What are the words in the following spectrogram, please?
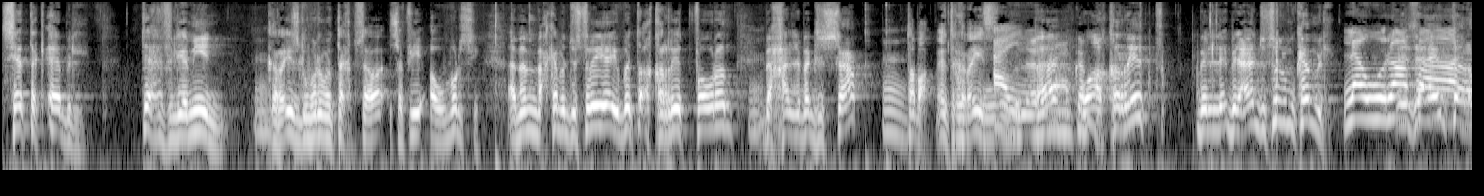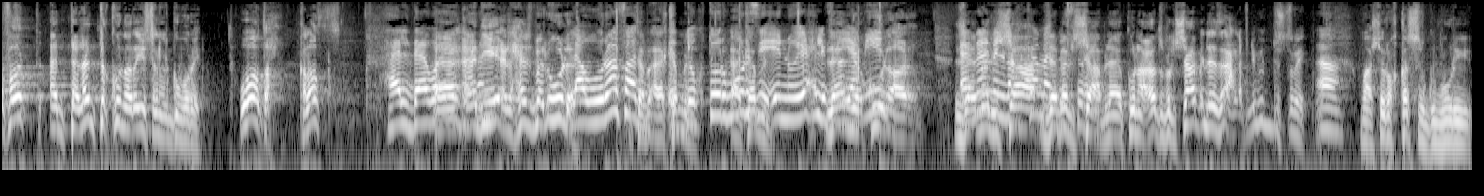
سيادتك قابل تحلف اليمين كرئيس جمهوريه منتخب سواء شفيق أو مرسي أمام المحكمة الدستورية يبقى انت أقريت فورا بحل مجلس الشعب؟ طبعا. أنت كرئيس. أيوة. وأقريت بال- بالإعلان الدستوري المكمل لو إذا أنت رفض رفضت أنت لن تكون رئيسا للجمهورية. واضح. خلاص؟ هل ده وارد آه، ادي الحزبة الأولى. لو رفض. الدكتور مرسي. إنه يحلف لن اليمين يكون آه، زي أمام مجلس الشعب زي الدستورية. الشعب لا يكون عضو مجلس الشعب إلا إذا أحلف اليمين الدستورية. آه. ما عشان يروح قصر الجمهوري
